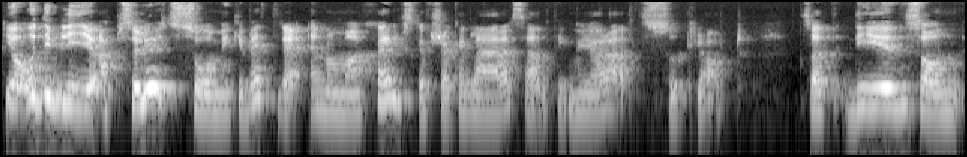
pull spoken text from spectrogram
Ja, och det blir ju absolut så mycket bättre än om man själv ska försöka lära sig allting och göra allt, såklart. Så att det är ju en sån,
